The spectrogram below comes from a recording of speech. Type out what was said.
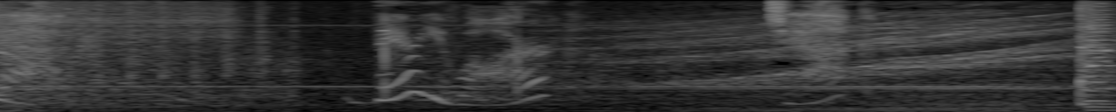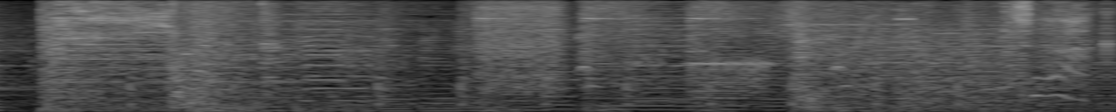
Jack! There you are. Jack? Jack!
